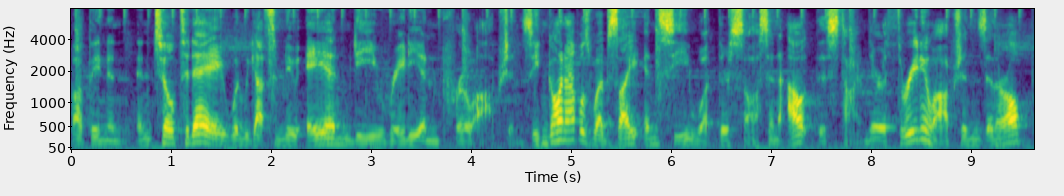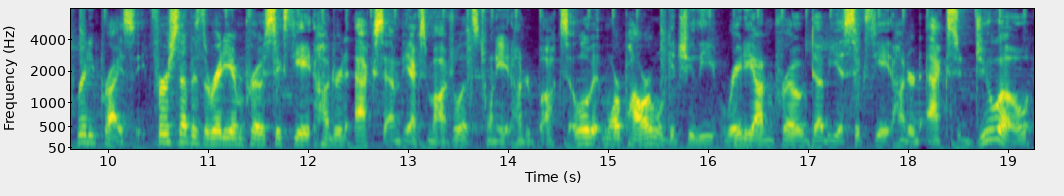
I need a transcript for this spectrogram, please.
nothing. And until today, when we got some new AMD Radeon Pro options. So you can go on Apple's website and see what they're saucing out this time. There are three new options and they're all pretty pricey. First up is the Radeon Pro 6800X MPX module. That's 2800 bucks. A little bit more power will get you the Radeon Pro W6800X Duo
